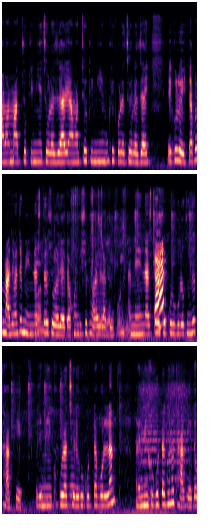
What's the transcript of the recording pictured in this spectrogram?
আমার মার চটি নিয়ে চলে যায় আমার চটি নিয়ে মুখে করে চলে যায় এগুলোই। তারপর মাঝে মাঝে মেন রাস্তায় চলে যায় তখন বেশি ভয় লাগে। আর মেন রাস্তায় কুকুরগুলো কিন্তু থাকে। ওই যে মেয়ে কুকুর আর ছেলে কুকুরটা বললাম মানে মেয়ে কুকুরটা কিন্তু থাকে তো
